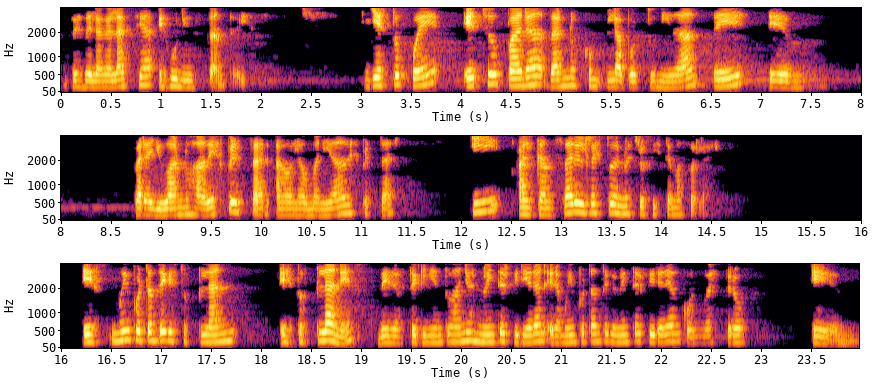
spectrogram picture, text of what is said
desde la galaxia es un instante, dice. Y esto fue hecho para darnos la oportunidad de, em, para ayudarnos a despertar, a la humanidad a despertar y alcanzar el resto de nuestro sistema solar. Es muy importante que estos, plan, estos planes de los 500 años no interfirieran, era muy importante que no interfirieran con nuestro Em,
